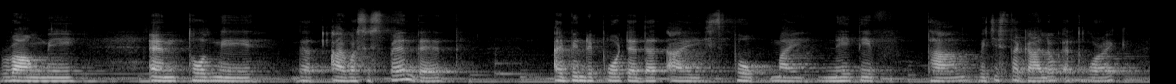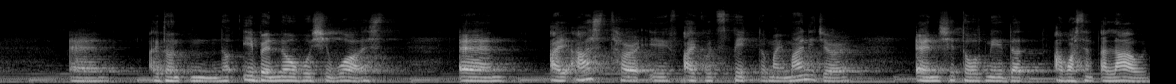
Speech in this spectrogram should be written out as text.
rang me and told me that I was suspended, I've been reported that I spoke my native tongue, which is Tagalog, at work, and I don't know, even know who she was. And I asked her if I could speak to my manager, and she told me that I wasn't allowed.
